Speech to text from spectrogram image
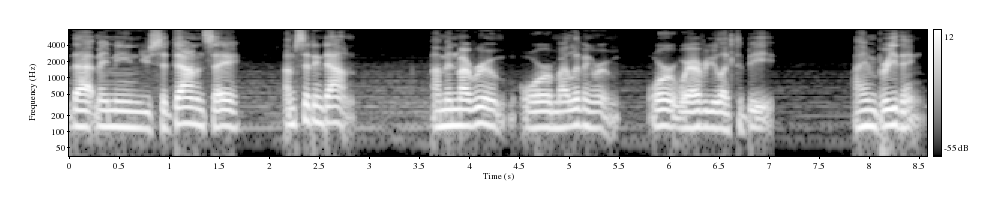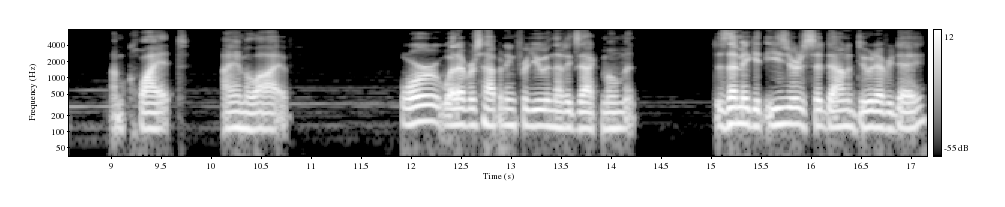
That may mean you sit down and say, I'm sitting down. I'm in my room, or my living room, or wherever you like to be. I am breathing. I'm quiet. I am alive. Or whatever's happening for you in that exact moment. Does that make it easier to sit down and do it every day?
